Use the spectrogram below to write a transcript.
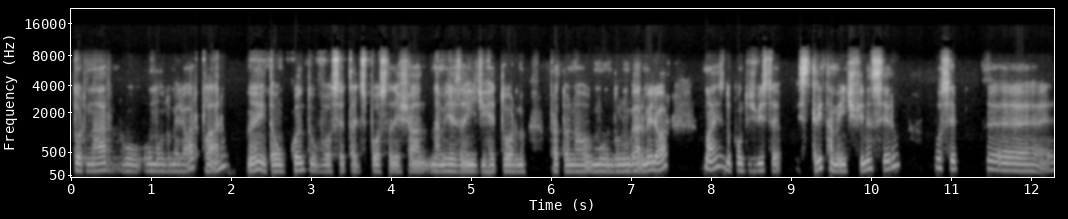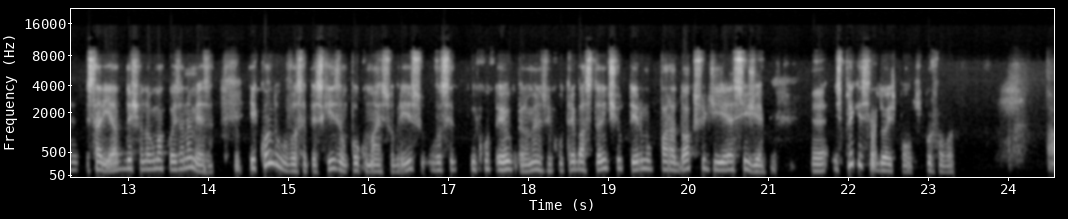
tornar o, o mundo melhor, claro, né? então quanto você está disposto a deixar na mesa aí de retorno para tornar o mundo um lugar melhor, mas do ponto de vista estritamente financeiro, você é, estaria deixando alguma coisa na mesa. E quando você pesquisa um pouco mais sobre isso, você eu pelo menos encontrei bastante o termo paradoxo de ESG. É, explique esses dois pontos, por favor. Tá,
